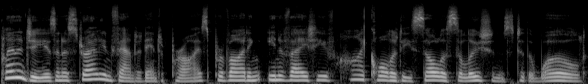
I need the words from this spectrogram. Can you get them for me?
Clenergy is an Australian founded enterprise providing innovative, high quality solar solutions to the world.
